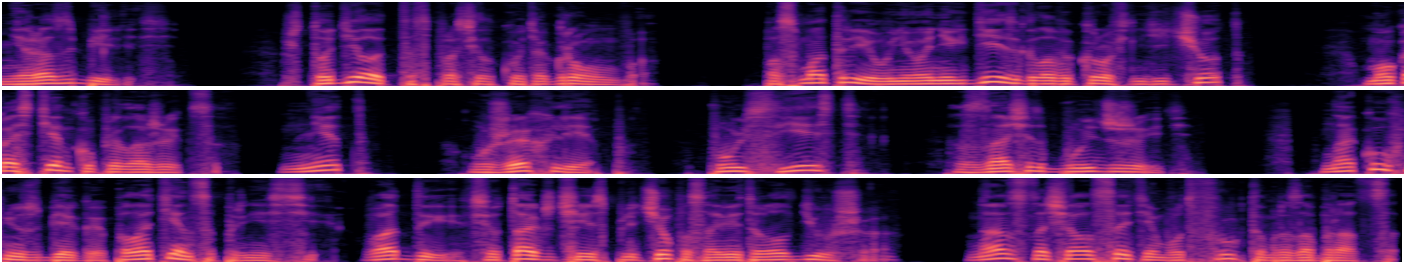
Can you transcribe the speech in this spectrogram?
не разбились. Что делать-то, спросил Котя Громова. Посмотри, у него нигде из головы кровь не течет. Мог о стенку приложиться. Нет? Уже хлеб. Пульс есть? Значит, будет жить. На кухню сбегай, полотенце принеси. Воды, все так же через плечо посоветовал Дюша. Надо сначала с этим вот фруктом разобраться.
